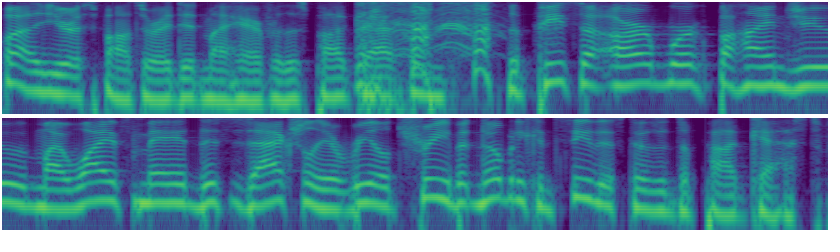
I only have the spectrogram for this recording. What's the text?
Well, you're a sponsor. I did my hair for this podcast. And the piece of artwork behind you, my wife made. This is actually a real tree, but nobody can see this because it's a podcast.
